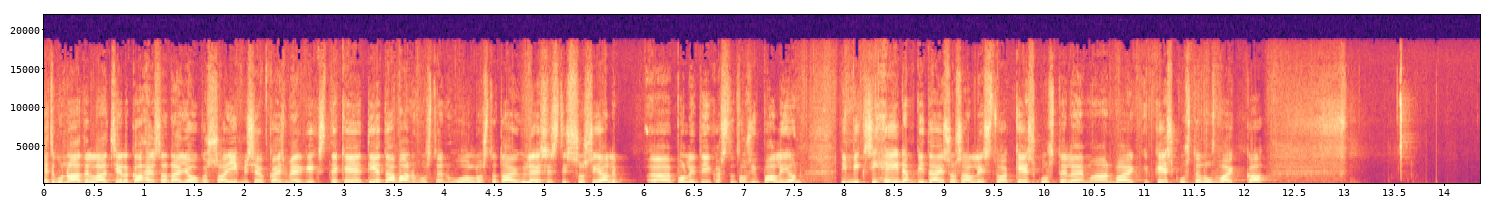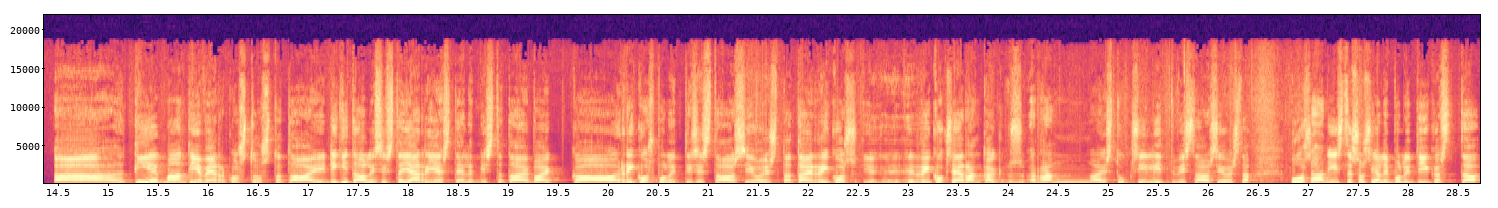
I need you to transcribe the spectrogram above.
Että kun ajatellaan, että siellä 200 joukossa on ihmisiä, jotka esimerkiksi tekee, tietää vanhustenhuollosta tai yleisesti sosiaali politiikasta tosi paljon, niin miksi heidän pitäisi osallistua keskustelemaan vai keskusteluun vaikka ää, tie, maantieverkostosta tai digitaalisista järjestelmistä tai vaikka rikospoliittisista asioista tai rikos, rikokseen ja ranka, rangaistuksiin liittyvistä asioista. Osa niistä sosiaalipolitiikasta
